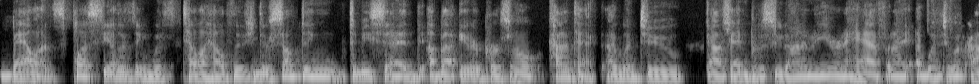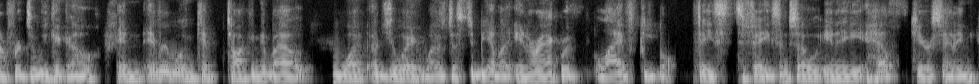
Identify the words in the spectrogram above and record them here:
balance. Plus, the other thing with telehealth is there's something to be said about interpersonal contact. I went to gosh, I hadn't put a suit on in a year and a half. And I, I, went to a conference a week ago, and everyone kept talking about what a joy it was just to be able to interact with live people face to face. And so, in a healthcare setting,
